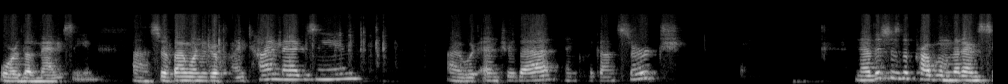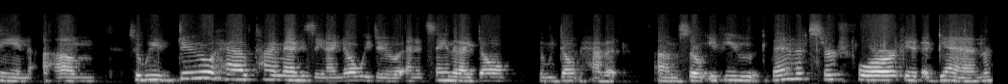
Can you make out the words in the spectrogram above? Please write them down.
or the magazine. Uh, so if I wanted to find Time Magazine, I would enter that and click on search. Now this is the problem that I'm seeing. Um, so we do have Time Magazine, I know we do, and it's saying that I don't, that we don't have it. Um, so if you then search for it again,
